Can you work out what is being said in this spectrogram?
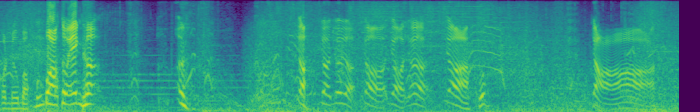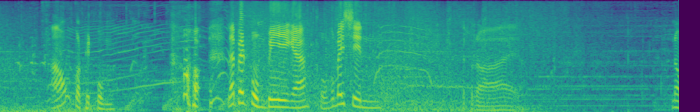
คนดูบอกมึงบอกตัวเองเถอะ ย่อย่อย่อย่อย่อย่ย่อปุ๊บย่อเอ้ากดผิดปุ่ม แล้วเป็นปุ่ม B ไงผมก็ไม่ชินเรียบร้อย no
